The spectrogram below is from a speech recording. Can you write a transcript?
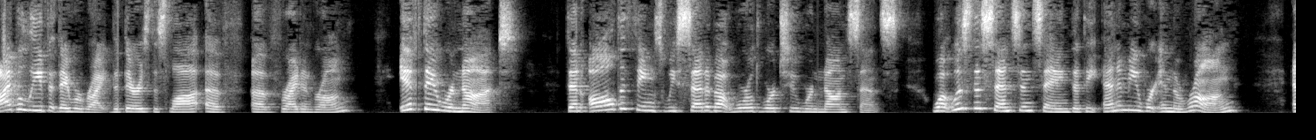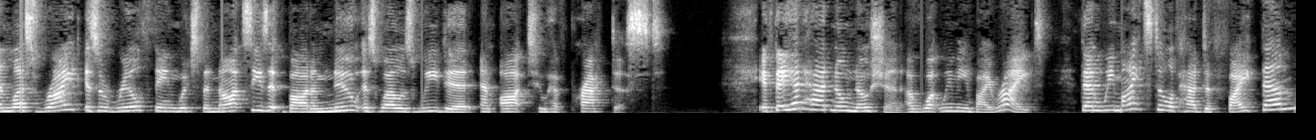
I believe that they were right, that there is this law of, of right and wrong. If they were not, then all the things we said about World War II were nonsense. What was the sense in saying that the enemy were in the wrong, unless right is a real thing which the Nazis at bottom knew as well as we did and ought to have practiced? If they had had no notion of what we mean by right, then we might still have had to fight them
